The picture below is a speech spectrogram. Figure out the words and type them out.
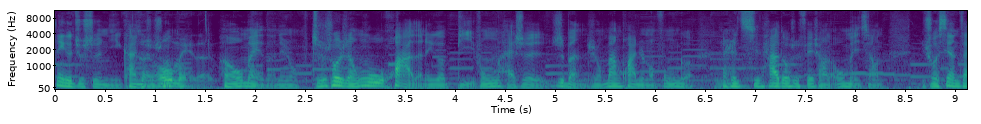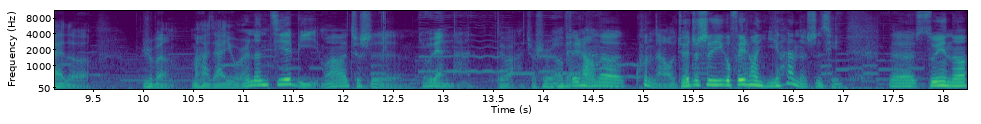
那个就是你看就是说很欧美的，很欧美的那种，只是说人物画的那个笔锋还是日本这种漫画这种风格，但是其他都是非常的欧美向的。你说现在的日本漫画家有人能接笔吗？就是有点难。对吧？就是非常的困难，我觉得这是一个非常遗憾的事情。呃，所以呢，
